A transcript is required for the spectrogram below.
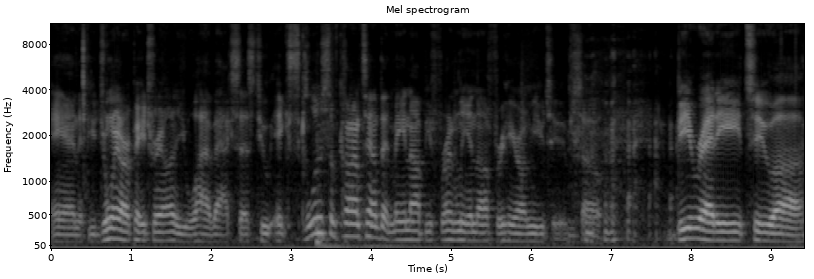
And if you join our Patreon, you will have access to exclusive content that may not be friendly enough for here on YouTube. So be ready to uh,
